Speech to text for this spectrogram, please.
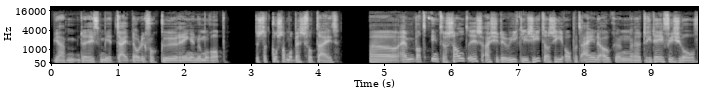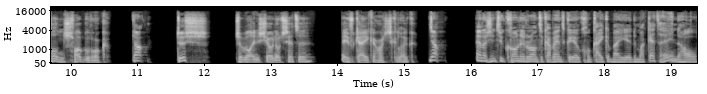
ja, dat heeft meer tijd nodig voor keuring en noem maar op. Dus dat kost allemaal best veel tijd. Eh, en wat interessant is, als je de weekly ziet, dan zie je op het einde ook een eh, 3D-visual van Svalgorok. Ja. Dus, zowel in de show notes zetten, even kijken, hartstikke leuk. Ja. En als je natuurlijk gewoon in Rolantica bent, kun je ook gewoon kijken bij eh, de maquette hè, in de hal.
